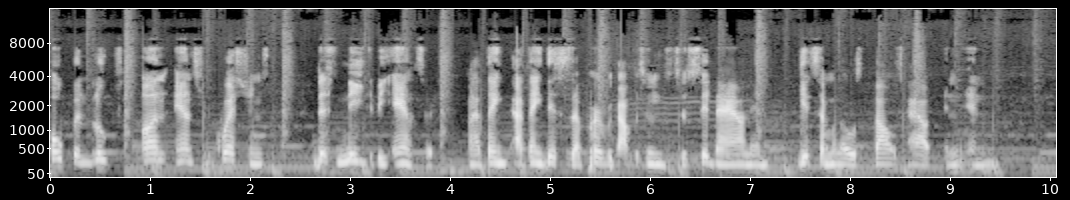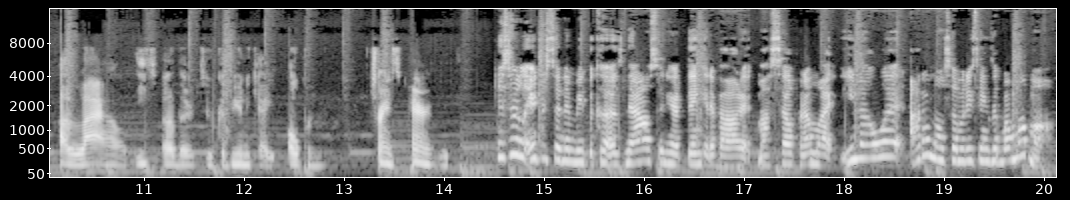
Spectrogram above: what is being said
open loops unanswered questions just need to be answered. I think I think this is a perfect opportunity to sit down and get some of those thoughts out and, and allow each other to communicate openly, transparently. It's really interesting to me because now I'm sitting here thinking about it myself, and I'm like, you know what? I don't know some of these things about my mom.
